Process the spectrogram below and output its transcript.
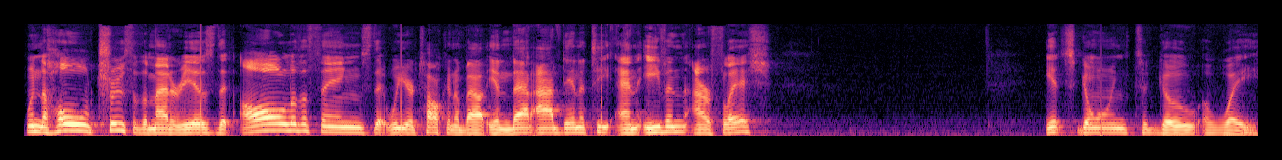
When the whole truth of the matter is that all of the things that we are talking about in that identity and even our flesh, it's going to go away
